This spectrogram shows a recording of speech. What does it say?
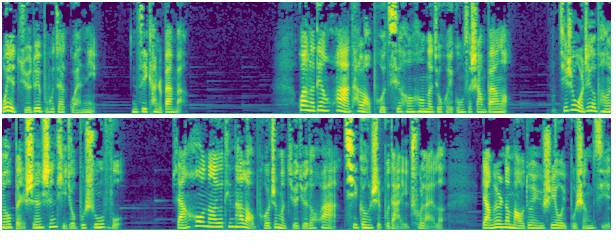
我也绝对不会再管你，你自己看着办吧。挂了电话，他老婆气哼哼的就回公司上班了。其实我这个朋友本身身体就不舒服，然后呢又听他老婆这么决绝的话，气更是不打一处来了。两个人的矛盾于是又一步升级，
